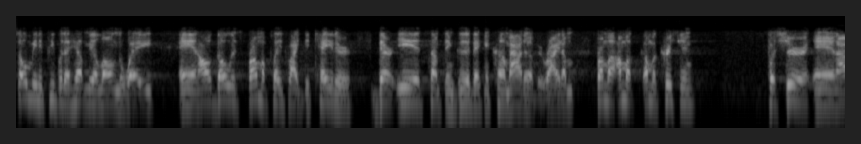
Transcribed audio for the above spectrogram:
so many people that helped me along the way. And although it's from a place like Decatur, there is something good that can come out of it, right? I'm from a I'm a I'm a Christian for sure, and I,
